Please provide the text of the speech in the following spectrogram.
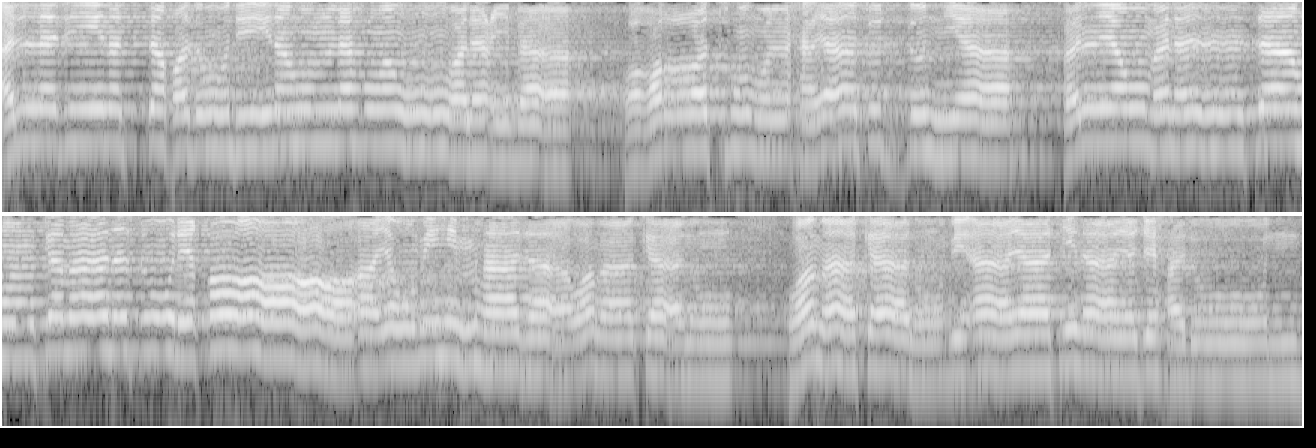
الذين اتخذوا دينهم لهوا ولعبا وغرتهم الحياة الدنيا. فاليوم ننساهم كما نسوا لقاء يومهم هذا وما كانوا وما كانوا بآياتنا يجحدون.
